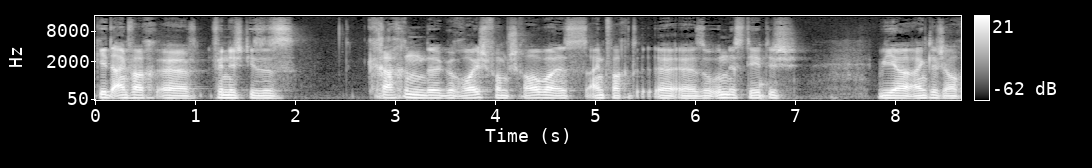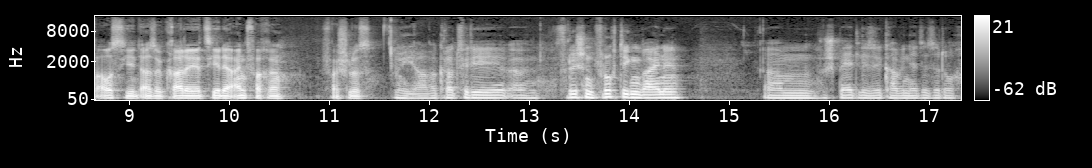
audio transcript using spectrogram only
Geht einfach, äh, finde ich, dieses krachende Geräusch vom Schrauber ist einfach äh, äh, so unästhetisch, wie er eigentlich auch aussieht. Also gerade jetzt hier der einfache Verschluss. Ja, aber gerade für die äh, frischen, fruchtigen Weine, ähm, Spätlese, Kabinett ist ja doch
